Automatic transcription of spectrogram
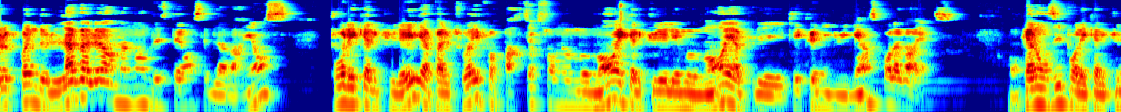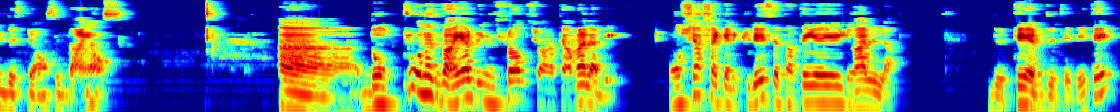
le problème de la valeur maintenant de l'espérance et de la variance. Pour les calculer, il n'y a pas le choix, il faut repartir sur nos moments et calculer les moments et appeler Kekenig-Huygens pour la variance. Donc allons-y pour les calculs d'espérance et de variance. Euh, donc pour notre variable uniforme sur l'intervalle AB, on cherche à calculer cette intégrale-là de tf de t dt.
